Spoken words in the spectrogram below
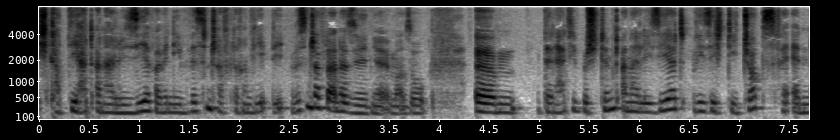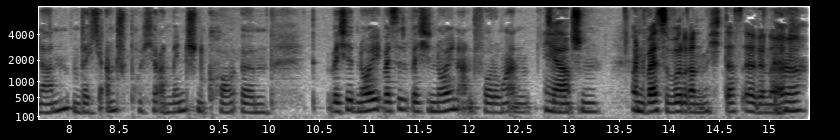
Ich glaube, die hat analysiert, weil wenn die Wissenschaftlerin, die, die Wissenschaftler analysieren ja immer so, ähm, dann hat die bestimmt analysiert, wie sich die Jobs verändern und welche Ansprüche an Menschen kommen, ähm, welche, neu, weißt du, welche neuen Anforderungen an Ja. Menschen. Und weißt du, woran mich das erinnert?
